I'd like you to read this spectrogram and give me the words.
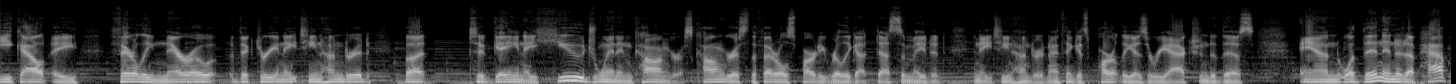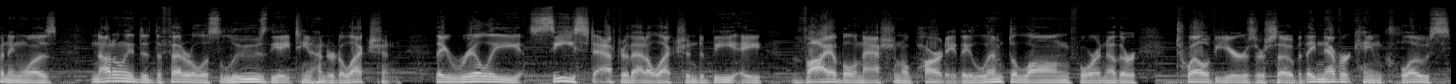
eke out a fairly narrow victory in 1800, but to gain a huge win in Congress. Congress, the Federalist Party, really got decimated in 1800, and I think it's partly as a reaction to this. And what then ended up happening was not only did the Federalists lose the 1800 election, they really ceased after that election to be a viable national party. They limped along for another 12 years or so, but they never came close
